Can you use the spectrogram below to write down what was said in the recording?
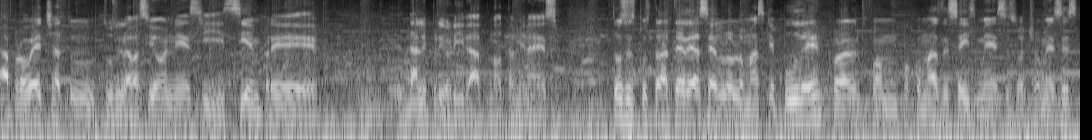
aprovecha tu- tus grabaciones y siempre dale prioridad, ¿no? También a eso. Entonces pues traté de hacerlo lo más que pude, probablemente fue un poco más de seis meses, ocho meses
